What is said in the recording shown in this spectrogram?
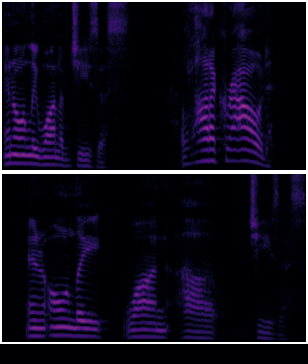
and only one of Jesus. A lot of crowd and only one of Jesus.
